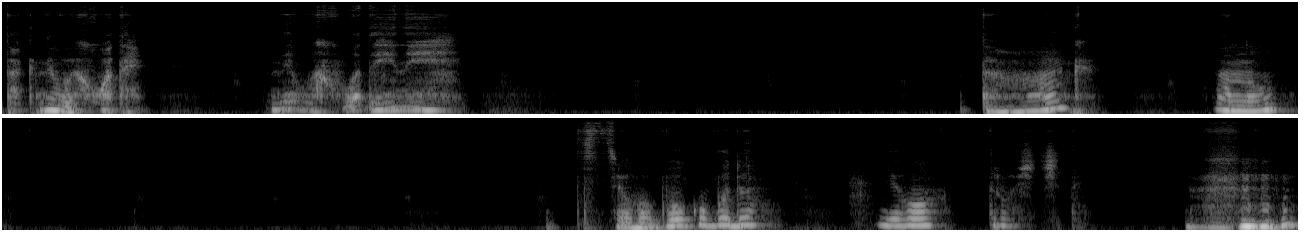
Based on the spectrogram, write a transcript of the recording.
Так, не виходить. Не виходить і не. Так. А ну. З цього боку буду його трощити.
